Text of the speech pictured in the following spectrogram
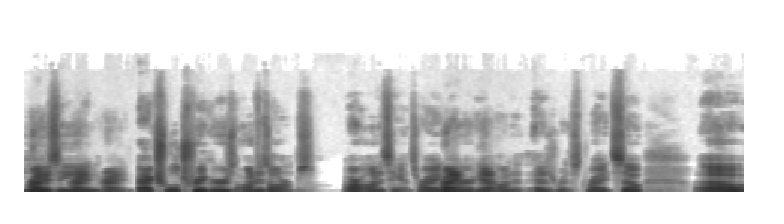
Right, using right, right. actual triggers on his arms or on his hands, right? Right, Or yeah. on at his wrist, right? So, uh,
